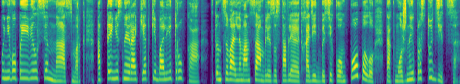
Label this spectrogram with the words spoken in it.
У него появился насморк, от теннисной ракетки болит рука, в танцевальном ансамбле заставляют ходить босиком по полу, так можно и простудиться.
